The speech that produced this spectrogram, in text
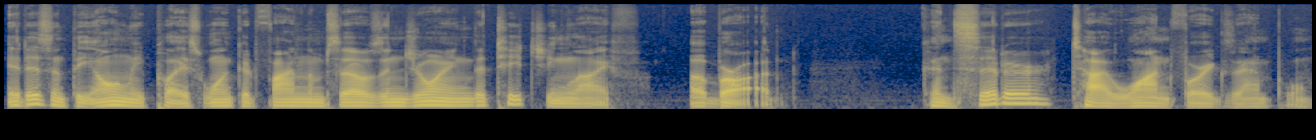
it isn't the only place one could find themselves enjoying the teaching life abroad. Consider Taiwan, for example.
